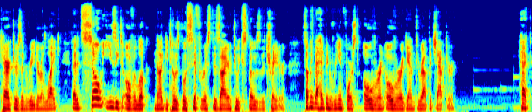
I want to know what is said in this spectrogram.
characters and reader alike, that it's so easy to overlook Nagito's vociferous desire to expose the traitor, something that had been reinforced over and over again throughout the chapter. Heck,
